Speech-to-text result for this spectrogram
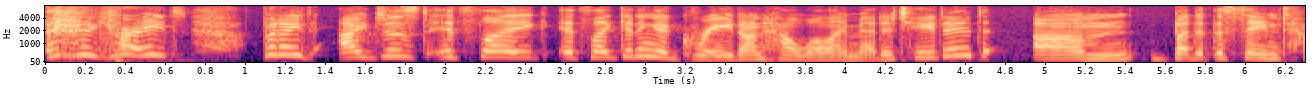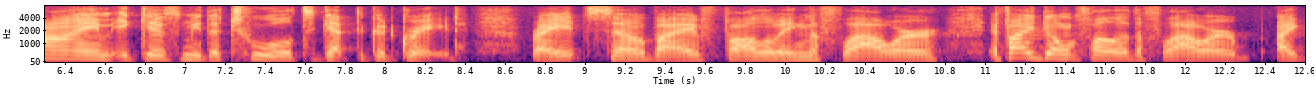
right? But i i just it's like it's like getting a grade on how well i meditated um, but at the same time it gives me the tool to get the good grade right? So by following the flower if i don't follow the flower i,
